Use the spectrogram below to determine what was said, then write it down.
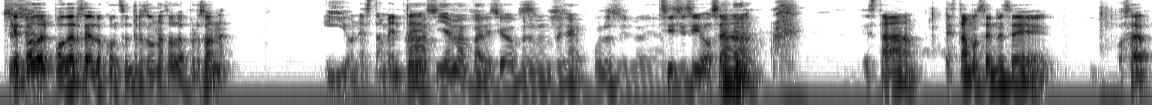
Sí, que sí. todo el poder se lo concentras a una sola persona. Y honestamente, Ah, sí, ya me apareció, pero me parecían culos y lo ya. sí, sí, sí, o sea, está, estamos en ese, o sea,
